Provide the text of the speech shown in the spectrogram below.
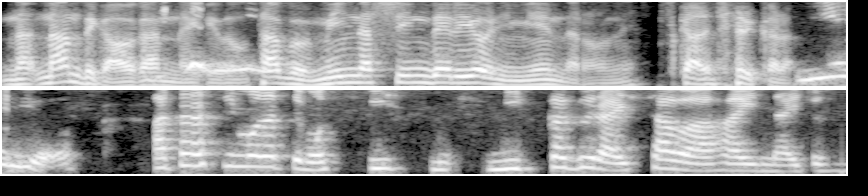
ななんでかわかんないけど、多分みんな死んでるように見えんだろうね。疲れてるから。見えるよ。私もだってもうい3日ぐらいシャワー入んないとず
